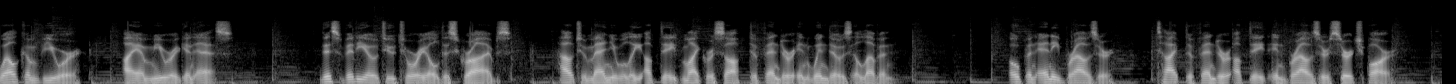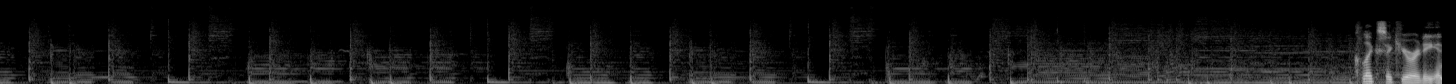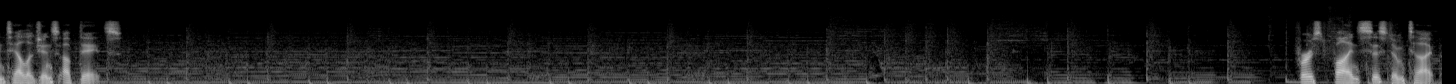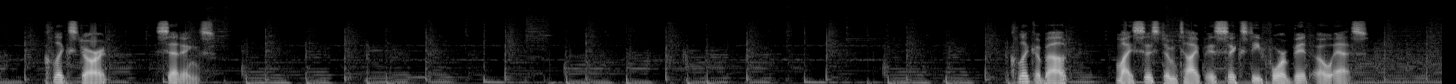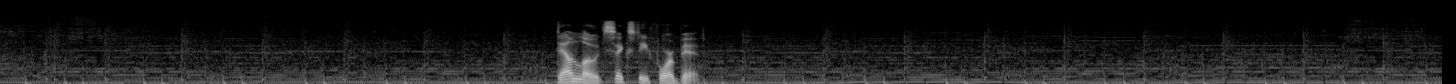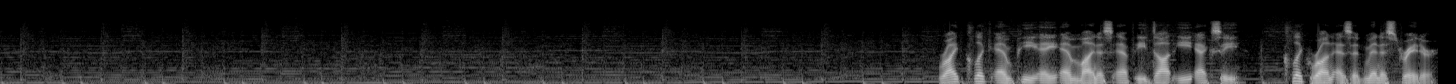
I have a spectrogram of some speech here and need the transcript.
Welcome viewer, I am Murugan S. This video tutorial describes, how to manually update Microsoft Defender in Windows 11. Open any browser, type Defender Update in browser search bar. Click Security Intelligence Updates. First find System Type, click Start, Settings. Click About, my system type is 64-bit OS. Download 64-bit. Right-click mpam-fe.exe, click Run as administrator.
